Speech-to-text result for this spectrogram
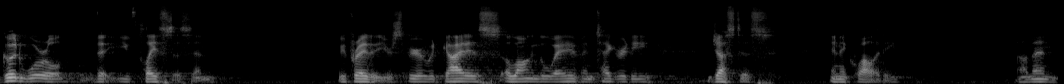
good world that you've placed us in. We pray that your Spirit would guide us along the way of integrity, justice, and equality. Amen.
